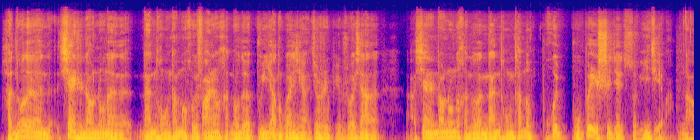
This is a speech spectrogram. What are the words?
很多的现实当中的男同，他们会发生很多的不一样的关系啊，就是比如说像啊，现实当中的很多的男同，他们会不被世界所理解吧？那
